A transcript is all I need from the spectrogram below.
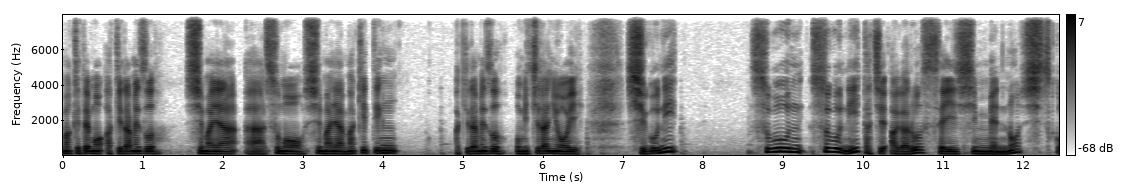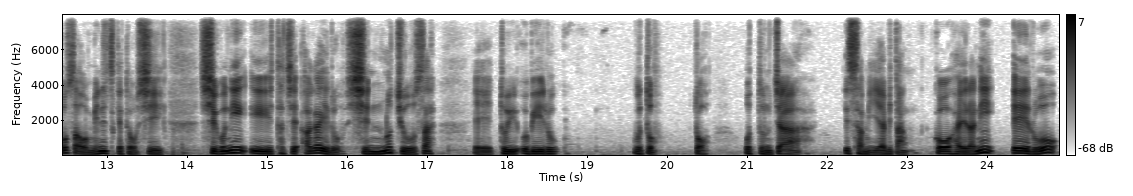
負けても諦めず島やあ相撲島やマキティン諦めず海ちらにおいすぐにすぐにすぐに立ち上がる精神面のしつこさを身につけてほしい。すぐに立ち上がる真の中さ、えー、トイウビールウトとウッドンチャーイサミヤビタン後輩らにエールを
